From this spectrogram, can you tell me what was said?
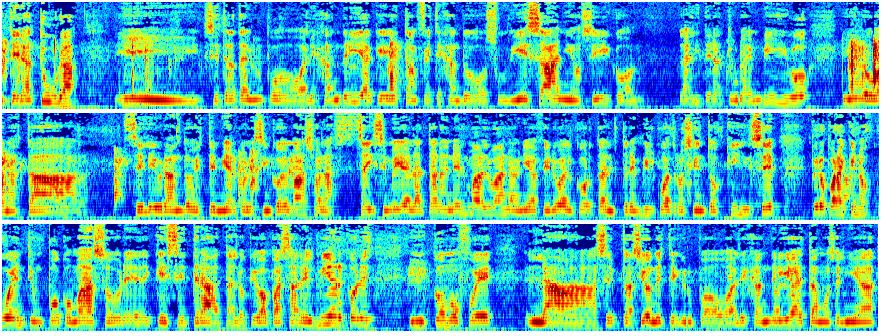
literatura y se trata del grupo Alejandría que están festejando sus 10 años, sí, con la literatura en vivo y lo van a estar celebrando este miércoles 5 de marzo a las 6 y media de la tarde en el Malva, en Avenida Figueroa Corta, el 3415. Pero para que nos cuente un poco más sobre de qué se trata, lo que va a pasar el miércoles y cómo fue la aceptación de este grupo Alejandría, estamos en línea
